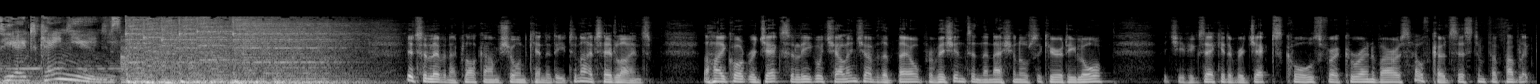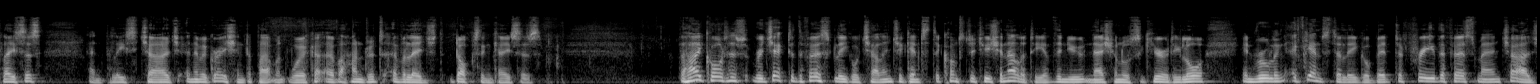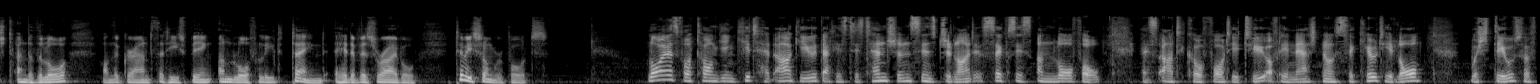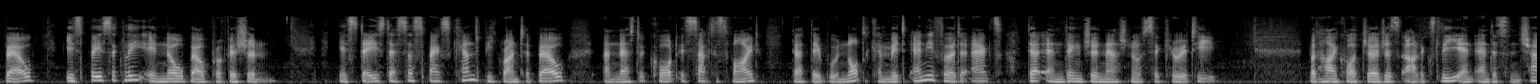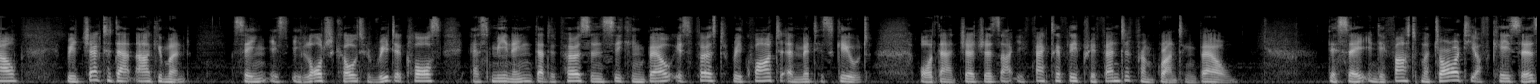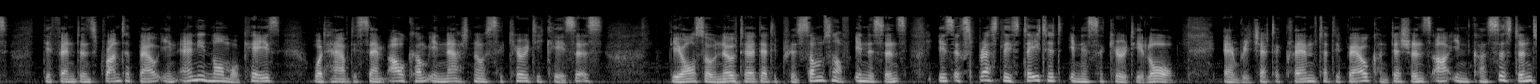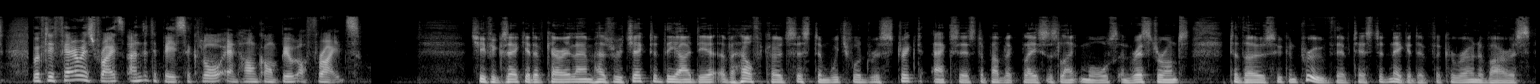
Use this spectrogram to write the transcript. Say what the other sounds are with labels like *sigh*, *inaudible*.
RTHK News. It's 11 o'clock. I'm Sean Kennedy. Tonight's headlines. The High Court rejects a legal challenge over the bail provisions in the national security law. The Chief Executive rejects calls for a coronavirus health code system for public places. And police charge an immigration department worker over hundreds of alleged doxing cases. The High Court has rejected the first legal challenge against the constitutionality of the new national security law in ruling against a legal bid to free the first man charged under the law on the ground that he's being unlawfully detained ahead of his rival. Timmy Song reports. Lawyers for Tong Ying Kit had argued that his detention since July 6 is unlawful, as Article 42 of the National Security Law, which deals with bail, is basically a no bail provision. It states that suspects can't be granted bail unless the court is satisfied that they will not commit any further acts that endanger national security. But High Court judges Alex Lee and Anderson Chow rejected that argument, saying it's illogical to read the clause as meaning that the person seeking bail is first required to admit his guilt, or that judges are effectively prevented from granting bail. They say in the vast majority of cases, defendants granted bail in any normal case would have the same outcome in national security cases. They also noted that the presumption of innocence is expressly stated in the security law and rejected claims that the bail conditions are inconsistent with the various rights under the Basic Law and Hong Kong Bill of Rights. Chief Executive Carrie Lam has rejected the idea of a health code system which would restrict access to public places like malls and restaurants to those who can prove they've tested negative for coronavirus.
